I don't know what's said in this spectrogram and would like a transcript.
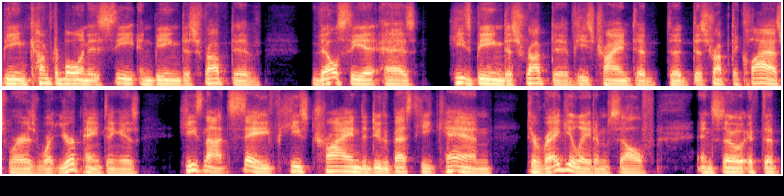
being comfortable in his seat and being disruptive, they'll see it as he's being disruptive. He's trying to, to disrupt the class. Whereas what you're painting is he's not safe. He's trying to do the best he can to regulate himself. And so if the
